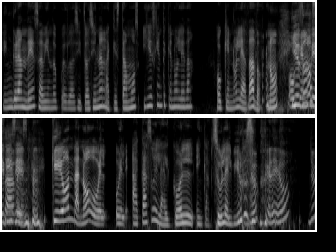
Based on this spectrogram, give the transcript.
en grande, sabiendo pues la situación en la que estamos y es gente que no le da o que no le ha dado, ¿no? O y es que no donde dices. ¿qué onda, no? O el, o el, ¿acaso el alcohol encapsula el virus Yo creo, yo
